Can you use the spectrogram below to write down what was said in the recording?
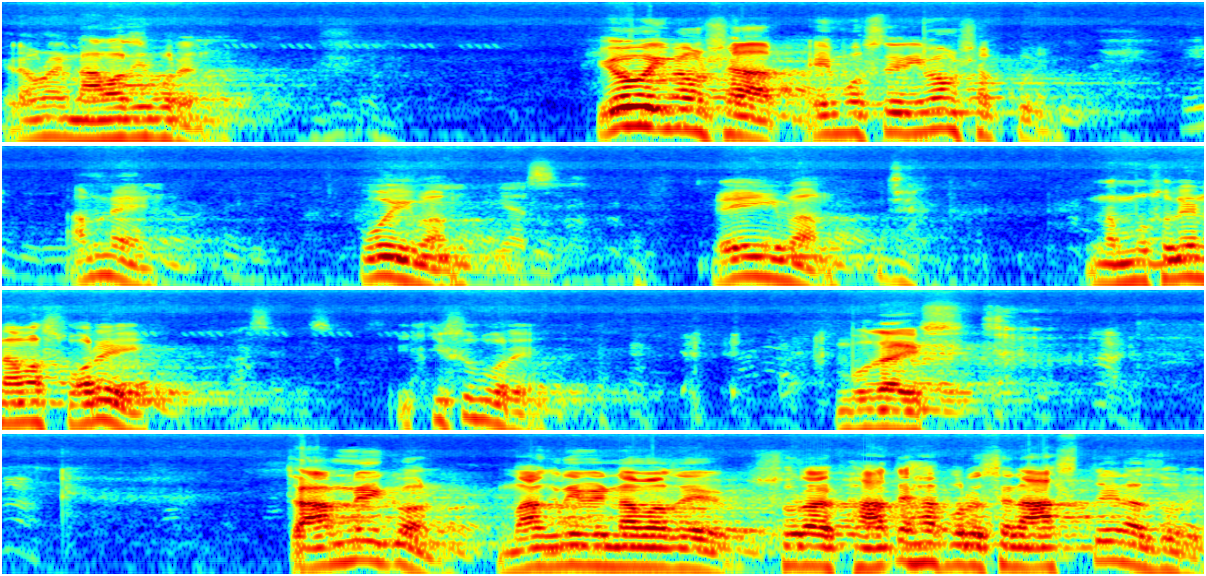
এরা মনে নামাজই পড়ে না। কেউ ইমাম সাহেব, এই মসজিদের ইমাম সাহেব কই? আমনে? ও ইমাম? এই ইমাম। না মুসলিম নামাজ পড়ে? কিছু পড়ে? বোঝা গেছে। তা আপনি কন? মাগরিবের নামাজে সুরায় ফাতেহা পড়েছেন, আসতে না জোরে?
